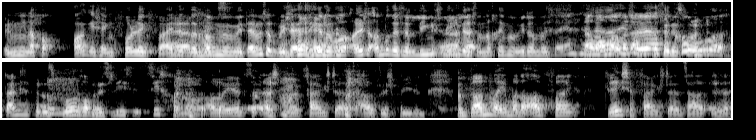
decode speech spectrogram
wenn mich nachher ein Geschenk voll gefreut hat, Ja, dann haben wir mit dem so beschäftigt und dann war alles andere so links liegen lassen und nachher immer wieder mal so, ja, Na, Oma, aber danke so für das cool. Buch, danke für das Buch, aber das liest ich sicher noch. Aber jetzt erstmal fängst du das Auto spielen. Und dann war immer der Abfang, kriegst du fängst du ans Auto.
